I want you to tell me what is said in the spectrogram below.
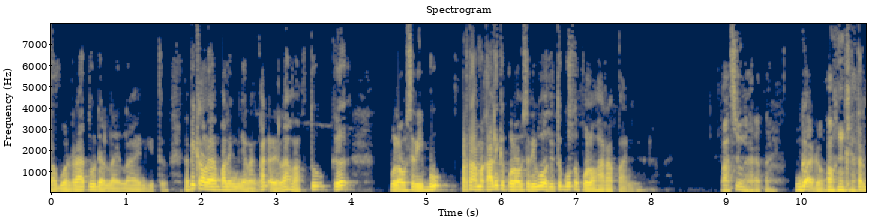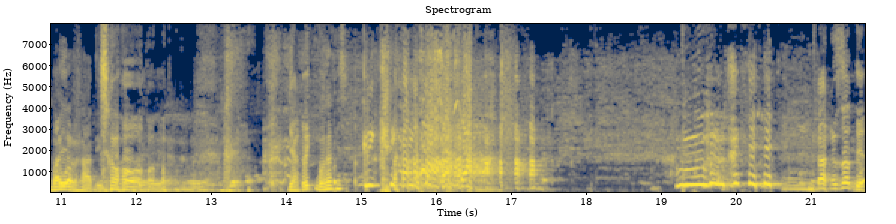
Labuan Ratu dan lain-lain gitu. Tapi kalau yang paling menyenangkan adalah waktu ke Pulau Seribu. Pertama kali ke Pulau Seribu waktu itu gue ke Pulau Harapan. Palsu nggak harapan? Enggak dong. Oh enggak. Terbayar saat itu. Oh. Iya, iya. Jangkrik boleh sih? Bangsat ya.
